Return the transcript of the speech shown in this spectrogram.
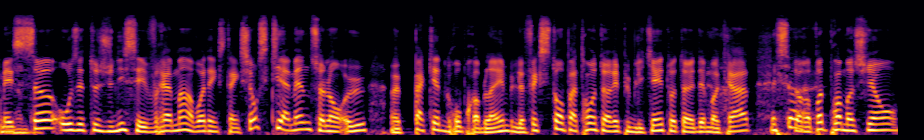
Mais là. ça, aux États-Unis, c'est vraiment en voie d'extinction, ce qui amène, selon eux, un paquet de gros problèmes. Le fait que si ton patron est un républicain, toi, t'es un démocrate, ça, t'auras pas de promotion,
